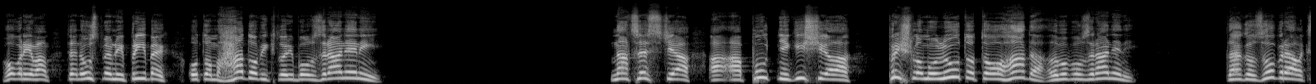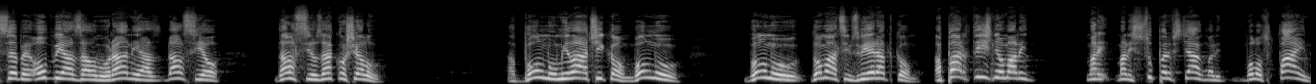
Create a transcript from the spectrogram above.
Hovorí vám ten úsmevný príbeh o tom hadovi, ktorý bol zranený. Na ceste a, a pútnik išiel a prišlo mu ľúto toho hada, lebo bol zranený tak ho zobral k sebe, obviazal mu rany a dal si ho, dal si ho za košelu. A bol mu miláčikom, bol mu, bol mu domácim zvieratkom. A pár týždňov mali, mali, mali super vzťah, mali, bolo fajn.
